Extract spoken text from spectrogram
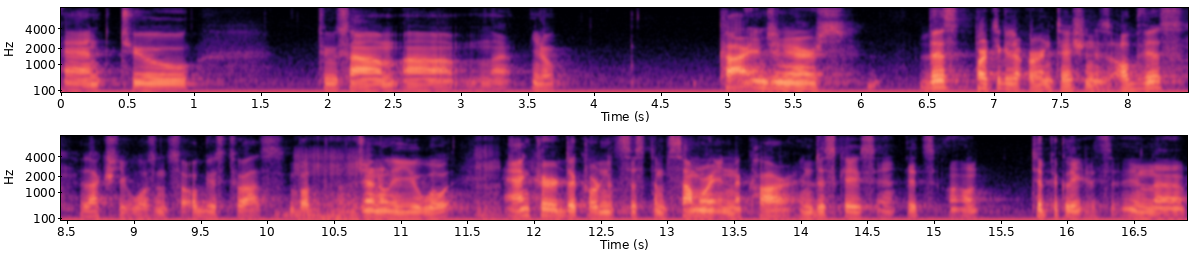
And to, to some, um, uh, you know, car engineers this particular orientation is obvious. It actually wasn't so obvious to us, but generally you will anchor the coordinate system somewhere in the car. In this case, it's on, typically it's in the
